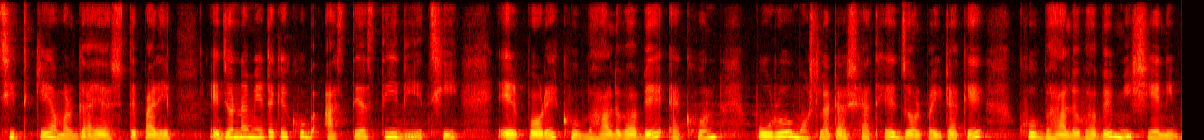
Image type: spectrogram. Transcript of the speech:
ছিটকে আমার গায়ে আসতে পারে। এজন্য আমি এটাকে খুব আস্তে আস্তেই দিয়েছি। এরপরে খুব ভালোভাবে এখন পুরো মশলাটার সাথে জলপাইটাকে খুব ভালোভাবে মিশিয়ে নিব,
